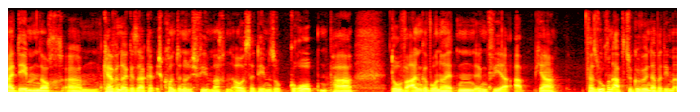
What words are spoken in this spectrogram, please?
bei dem noch ähm, Kevin gesagt hat, ich konnte noch nicht viel machen, außerdem so grob ein paar doofe Angewohnheiten irgendwie ab, ja, versuchen abzugewöhnen, aber dem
